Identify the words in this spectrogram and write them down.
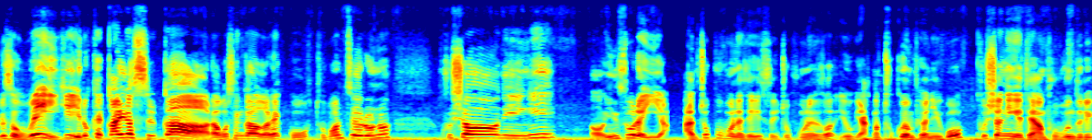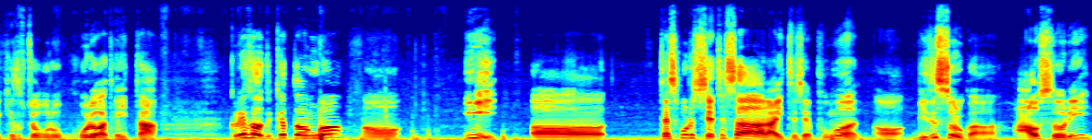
그래서 왜 이게 이렇게 깔렸을까 라고 생각을 했고 두 번째로는 cushioning이 어, insole의 이 안쪽 부분에 돼 있어 이쪽 부분에서 여기 약간 두꺼운 편이고 cushioning에 대한 부분들이 계속적으로 고려가 돼 있다 그래서 느꼈던 건 어, 이 어, 데스포르치의 Tessa Light 제품은 어, midsole과 outsole이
